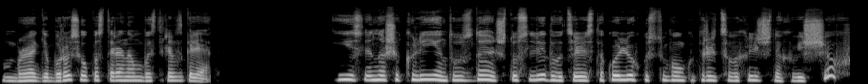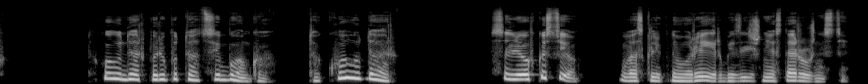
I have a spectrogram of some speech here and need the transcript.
Браги бросил по сторонам быстрый взгляд. «Если наши клиенты узнают, что следователи с такой легкостью могут рыться в их личных вещах, такой удар по репутации банка, такой удар!» «С легкостью?» – воскликнул Рейер без лишней осторожности,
